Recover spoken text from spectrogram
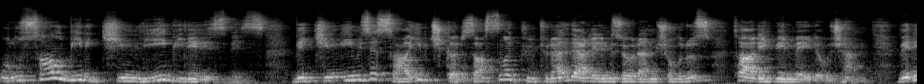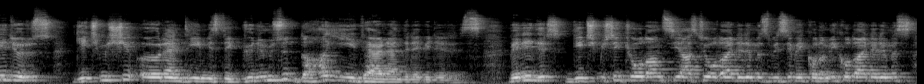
Ulusal bir kimliği biliriz biz. Ve kimliğimize sahip çıkarız. Aslında kültürel değerlerimizi öğrenmiş oluruz tarih bilmeyle hocam. Ve ne diyoruz? Geçmişi öğrendiğimizde günümüzü daha iyi değerlendirebiliriz. Ve nedir? Geçmişteki olan siyasi olaylarımız, bizim ekonomik olaylarımız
